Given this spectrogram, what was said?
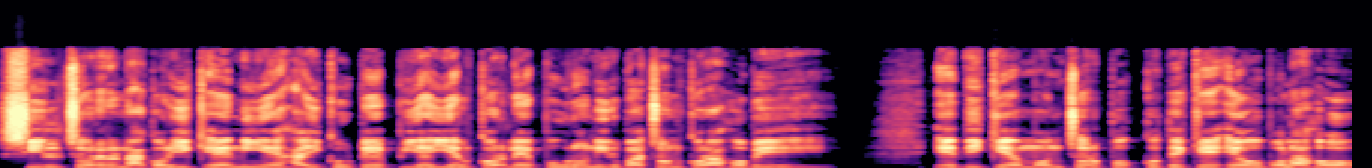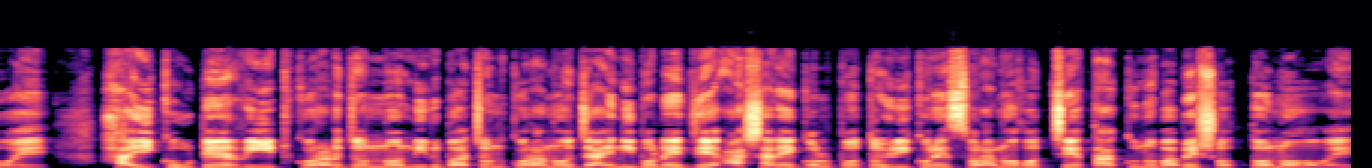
শিলচরের নাগরিক এ নিয়ে হাইকোর্টে পিআইএল করলে পৌর নির্বাচন করা হবে। এদিকে মঞ্চর পক্ষ থেকে এও বলা হয়, হাইকোর্টে রিট করার জন্য নির্বাচন করানো যায়নি বলে যে আশারে গল্প তৈরি করে সরানো হচ্ছে তা কোনোভাবে সত্য নয়।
